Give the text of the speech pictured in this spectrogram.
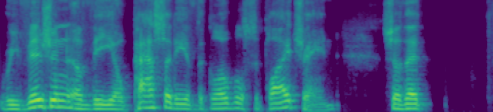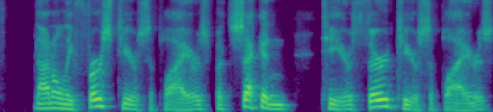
revision of the opacity of the global supply chain so that not only first tier suppliers, but second tier, third tier suppliers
